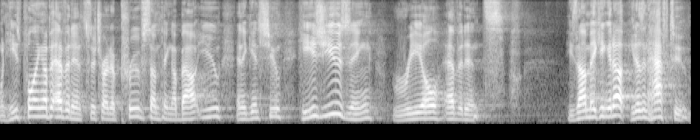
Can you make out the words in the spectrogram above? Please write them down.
When he's pulling up evidence to try to prove something about you and against you, he's using real evidence. He's not making it up, he doesn't have to.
